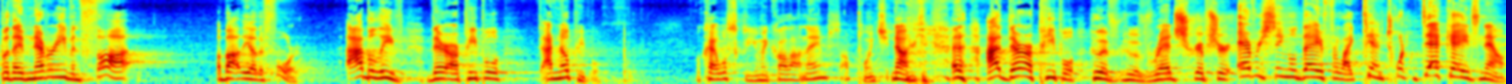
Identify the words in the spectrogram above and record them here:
but they've never even thought about the other four. I believe there are people, I know people Okay, well, you may call out names? I'll point you. No, I, there are people who have, who have read scripture every single day for like 10, 20 decades now,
